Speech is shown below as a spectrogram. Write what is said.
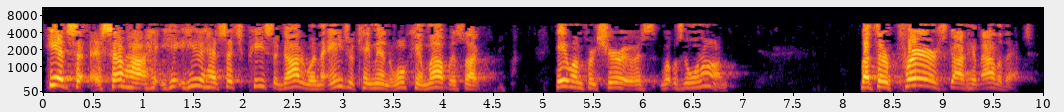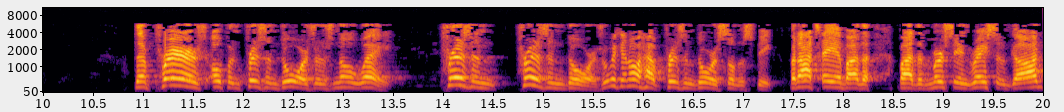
he had somehow, he, he had such peace of God when the angel came in and woke him up, it's like, he wasn't for sure it was what was going on. But their prayers got him out of that. Their prayers opened prison doors. There's no way. Prison, prison doors. We can all have prison doors, so to speak. But I tell you, by the, by the mercy and grace of God,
